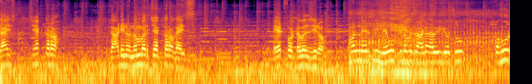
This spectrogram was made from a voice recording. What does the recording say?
ગાઈઝ, ચેક કરો. ગાડીનો નંબર ચેક કરો, guys. Eight four double zero. અમલનેરથી નેવું કિલોમીટર આગળ આવી ગયો છું પહુર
